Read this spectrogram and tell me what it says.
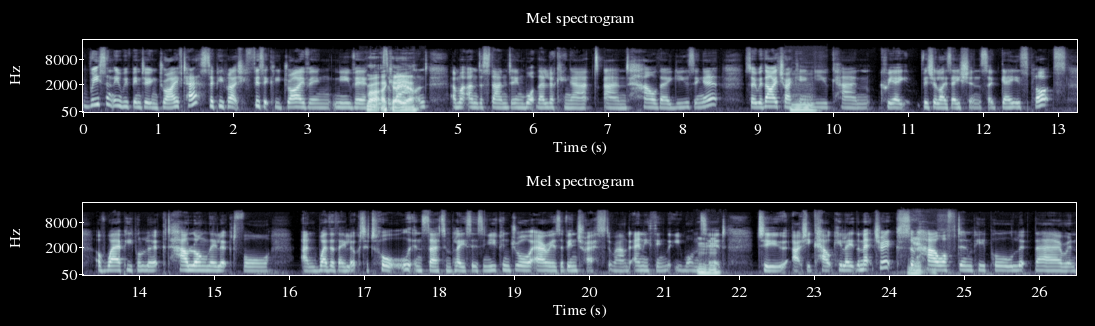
recently we've been doing drive tests so people are actually physically driving new vehicles Right, okay, yeah. around and we're understanding what they're looking at and how they're using it so with eye tracking Hmm. you can create visualizations so gaze plots of where people looked how long they looked for and whether they looked at all in certain places and you can draw areas of interest around anything that you Mm-hmm. wanted to actually calculate the metrics of how often people looked there and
